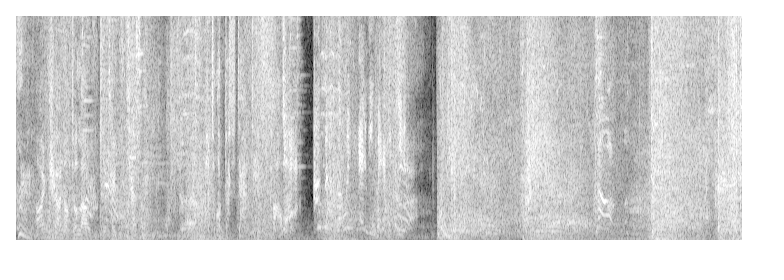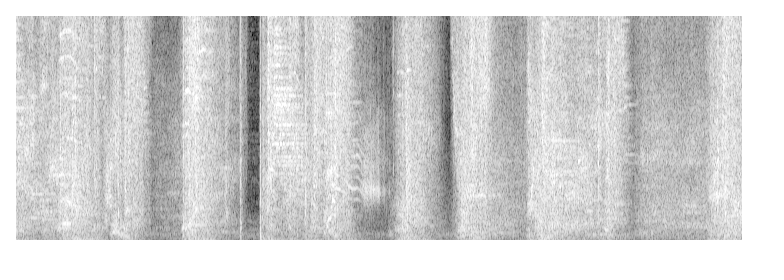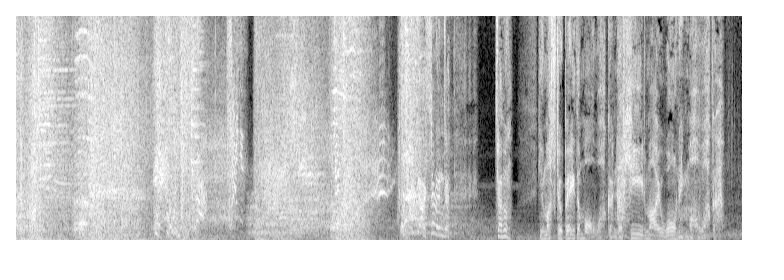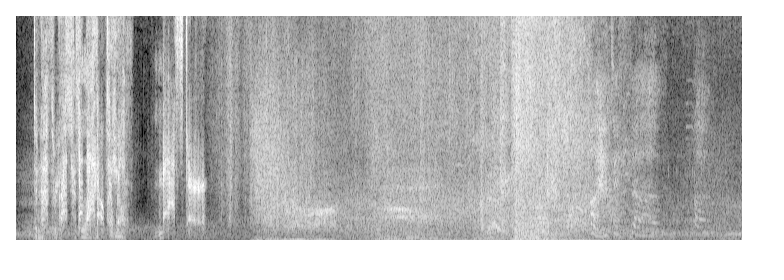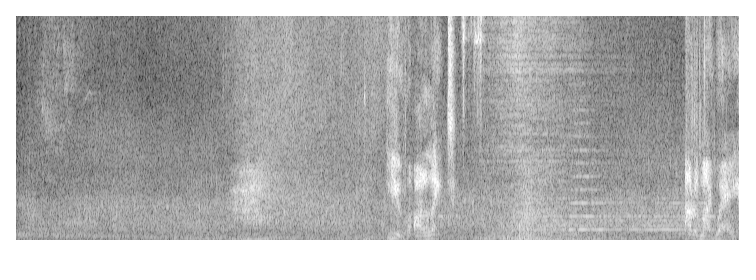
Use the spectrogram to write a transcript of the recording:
Hmm. I cannot allow you to take Tesla. You do not understand I surrender. Temel, you must obey the Maw Walker, but heed my warning, Maw Walker. Denathrius has lied to over you. with, Master. I deserve. You are late. Out of my way.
